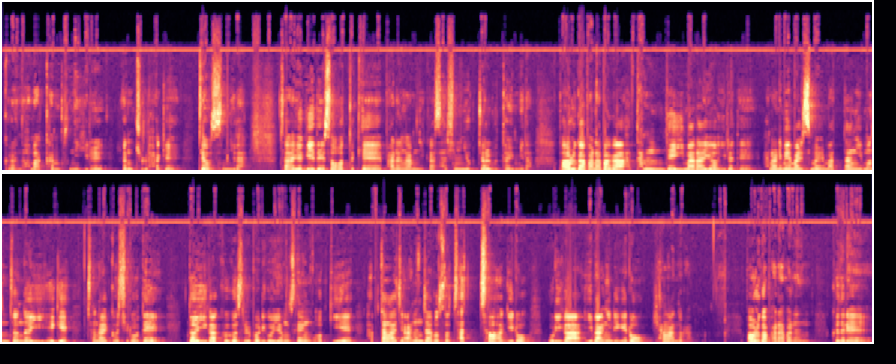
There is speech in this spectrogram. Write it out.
그런 험악한 분위기를 연출하게 되었습니다. 자, 여기에 대해서 어떻게 반응합니까? 46절부터입니다. 바울과 바나바가 담대히 말하여 이르되 하나님의 말씀을 마땅히 먼저 너희에게 전할 것이로되 너희가 그것을 버리고 영생 얻기에 합당하지 않은 자로서 자처하기로 우리가 이방인에게로 향하노라. 바울과 바나바는 그들의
